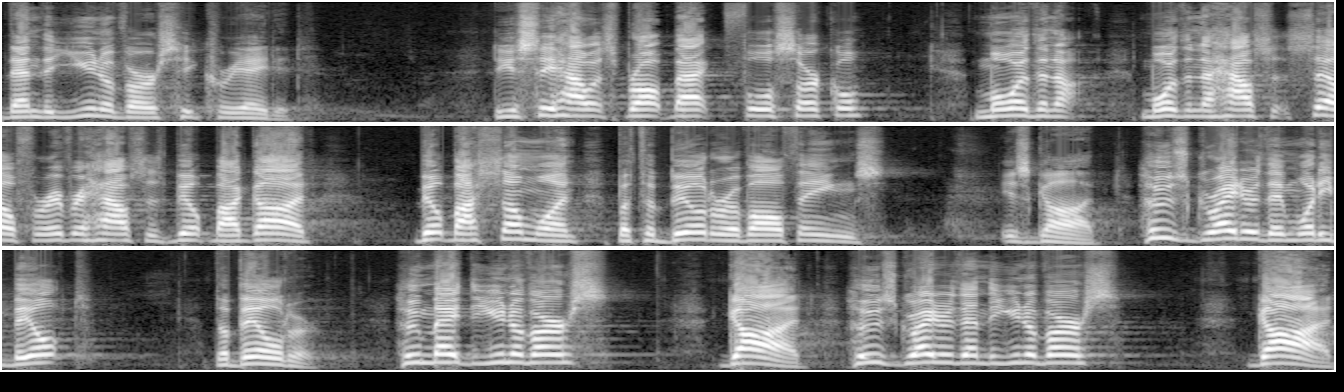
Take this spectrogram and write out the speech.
than the universe He created. Do you see how it's brought back full circle? More than, a, more than the house itself, for every house is built by God, built by someone, but the builder of all things is God. Who's greater than what He built? The builder. Who made the universe? God. Who's greater than the universe? God.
